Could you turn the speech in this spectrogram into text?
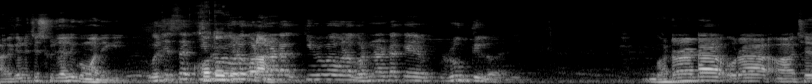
আরেকজন হচ্ছে সুজালি গোমাদিগি। বলছি স্যার কীভাবে ওরা ঘটনাটা কীভাবে ওরা ঘটনাটাকে রূপ দিল আর ঘটনাটা ওরা আছে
